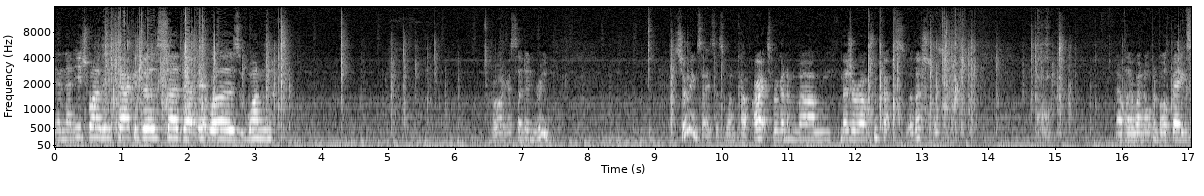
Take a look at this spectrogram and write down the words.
And then each one of these packages said that it was one. Well, I guess I didn't read. Serving size is one cup. All right, so we're gonna um, measure out two cups of vegetables. Now that I went and opened both bags.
